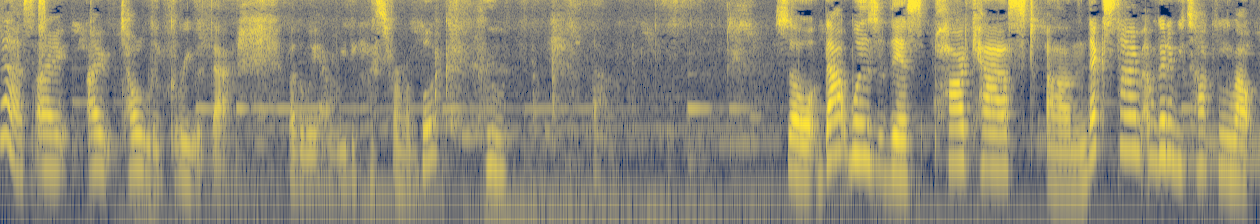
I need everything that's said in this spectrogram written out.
Yes, I I totally agree with that. By the way, I'm reading this from a book. so that was this podcast. Um, next time, I'm going to be talking about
